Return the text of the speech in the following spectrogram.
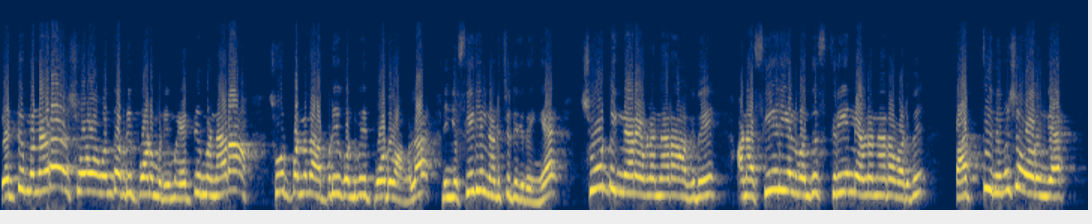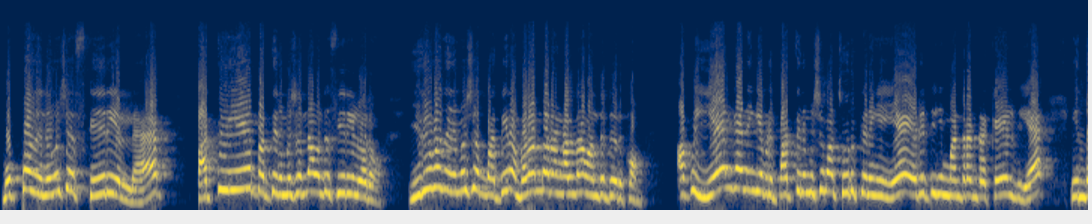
எட்டு மணி நேரம் ஷோவை வந்து அப்படி போட முடியுமா? எட்டு மணி நேரம் ஷூட் பண்ணதை அப்படியே கொண்டு போய் போடுவாங்களா? நீங்க சீரியல் நடிச்சிட்டு இருக்கிறீங்க. ஷூட்டிங் நேரம் எவ்வளவு நேரம் ஆகுது? ஆனா சீரியல் வந்து ஸ்கிரீன்ல எவ்வளவு நேரம் வருது? பத்து நிமிஷம் வருங்க. முப்பது நிமிஷம் சீரியல்ல பத்துலயே பத்து நிமிஷம் தான் வந்து சீரியல் வரும். இருபது நிமிஷம் பாத்தீங்கன்னா விளம்பரங்கள் தான் வந்துட்டு இருக்கும். அப்ப ஏங்க நீங்க இப்படி பத்து நிமிஷமா சுருக்குறீங்க ஏன் எடிட்டிங் பண்றன்ற கேள்விய இந்த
